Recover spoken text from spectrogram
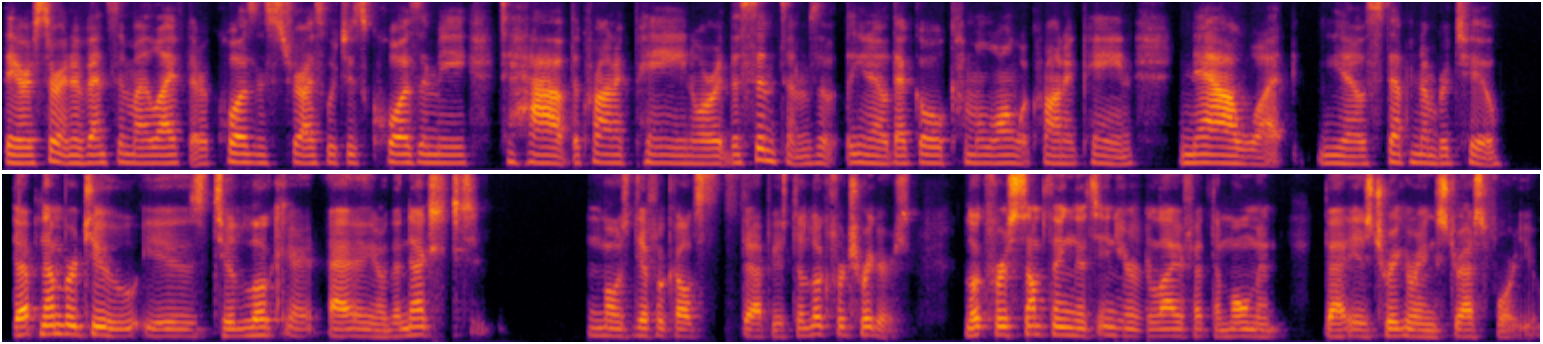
there are certain events in my life that are causing stress which is causing me to have the chronic pain or the symptoms of you know that go come along with chronic pain now what? You know step number two Step number two is to look at, at you know the next most difficult step is to look for triggers. look for something that's in your life at the moment that is triggering stress for you.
